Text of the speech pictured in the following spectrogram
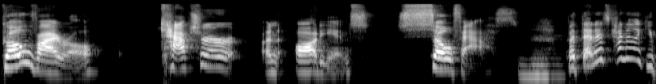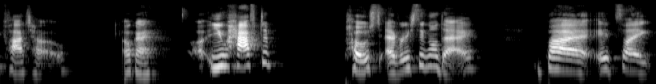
go viral, capture an audience so fast, mm-hmm. but then it's kind of like you plateau. Okay. Uh, You have to post every single day, but it's like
